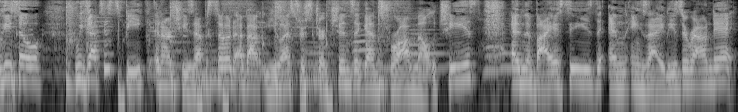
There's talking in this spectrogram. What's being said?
Okay, so we got to speak in our cheese episode about US restrictions against raw milk cheese and the biases and anxieties around it.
